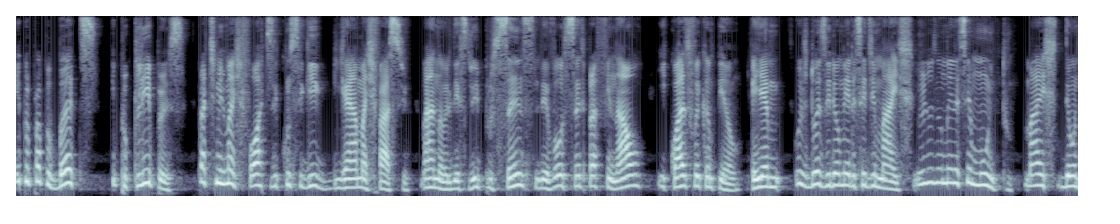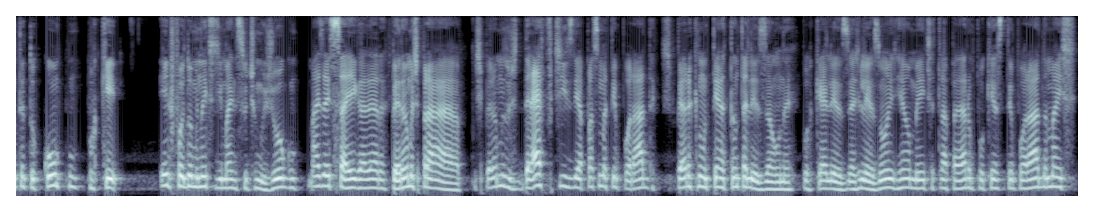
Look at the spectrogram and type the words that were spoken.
ir pro próprio Bucks, ir pro Clippers, para times mais fortes e conseguir ganhar mais fácil. Mas não, ele decidiu ir pro Suns, levou o Suns pra final e quase foi campeão. Ele, os dois iriam merecer demais. Os dois iriam merecer muito. Mas deu um compo porque ele foi dominante demais nesse último jogo, mas é isso aí, galera. Esperamos para esperamos os drafts e a próxima temporada. Espero que não tenha tanta lesão, né? Porque as lesões realmente atrapalharam um pouquinho essa temporada, mas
